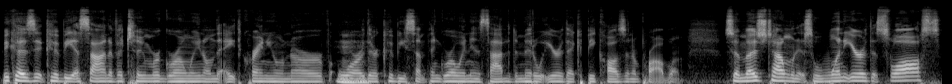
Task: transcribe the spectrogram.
because it could be a sign of a tumor growing on the eighth cranial nerve, mm-hmm. or there could be something growing inside of the middle ear that could be causing a problem. So most of the time, when it's one ear that's lost,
